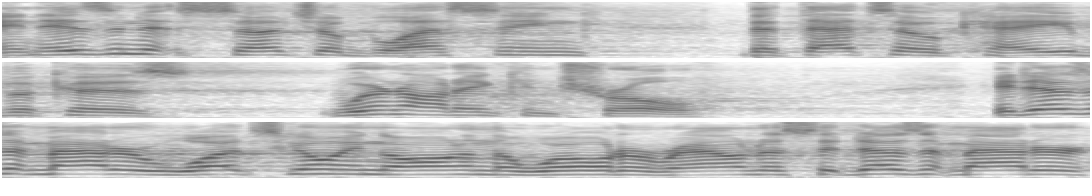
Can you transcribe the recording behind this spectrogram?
And isn't it such a blessing that that's okay because we're not in control? It doesn't matter what's going on in the world around us, it doesn't matter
